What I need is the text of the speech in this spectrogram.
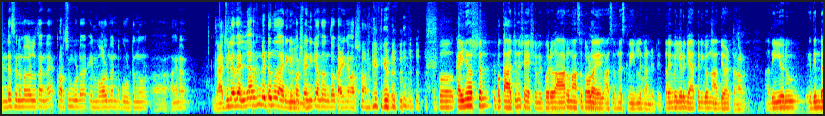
എന്റെ സിനിമകളിൽ തന്നെ കുറച്ചും കൂടെ ഇൻവോൾവ്മെന്റ് കൂട്ടുന്നു. അങ്ങനെ ഗ്രാജുവലി അത് എല്ലാവർക്കും കിട്ടുന്നതായിരിക്കും. പക്ഷെ എനിക്ക് അത് എന്തോ കഴിഞ്ഞ വർഷമാണ് കിട്ടിയത്. ഇപ്പോൾ കഴിഞ്ഞ വർഷം ഇപ്പോൾ കാറ്റിന് ശേഷം ഇപ്പോൾ ഒരു ആറ് മാസത്തോളമായി ആസിഫിനെ സ്ക്രീനിൽ കണ്ടിട്ട്. ഇത്രയും വലിയൊരു ഗ്യാപ്പ് എനിക്ക് തോന്നുന്നു ആദ്യമായിട്ടാണ് അത് ഈ ഒരു ഇതിന്റെ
